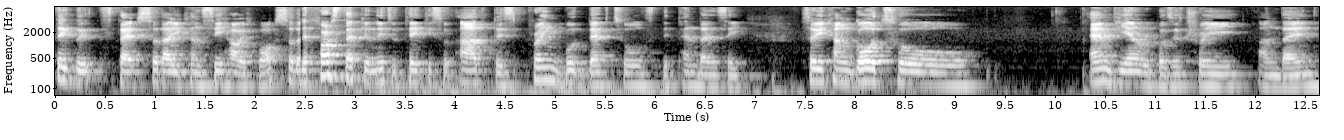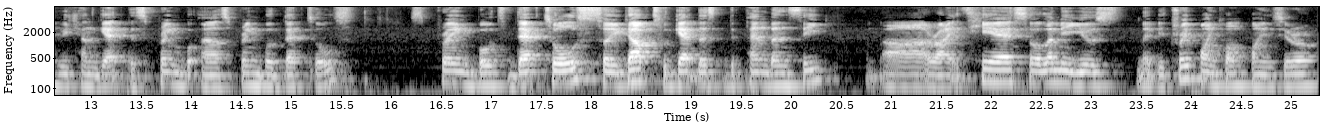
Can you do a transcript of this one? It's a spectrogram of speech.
take the steps so that you can see how it works. So the first step you need to take is to add the Spring Boot DevTools dependency. So you can go to MVN repository and then we can get the Spring, uh, Spring Boot DevTools. Spring Boot DevTools. So you got to get this dependency uh, right here. So let me use maybe 3.1.0.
